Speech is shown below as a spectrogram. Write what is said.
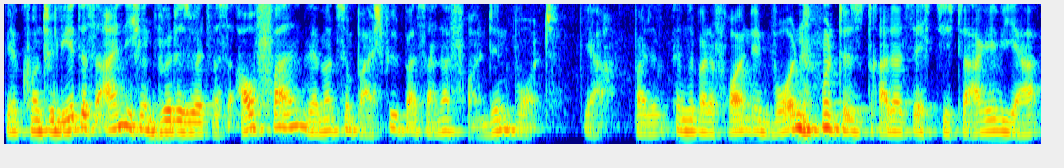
Wer kontrolliert das eigentlich und würde so etwas auffallen, wenn man zum Beispiel bei seiner Freundin wohnt? Ja, der, wenn Sie bei der Freundin wohnen und das ist 360 Tage im Jahr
